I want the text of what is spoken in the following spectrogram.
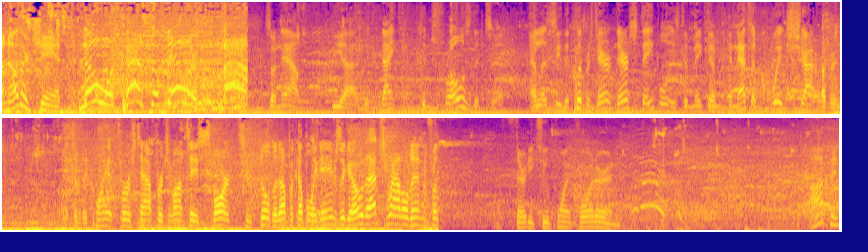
Another chance. No look past the Miller. Ah! So now the uh, the Knight controls the tip. And let's see, the Clippers, their their staple is to make them, and that's a quick shot. Relatively quiet first half for Javonte Smart, who filled it up a couple of games ago. That's rattled in for 32 point quarter and offense.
